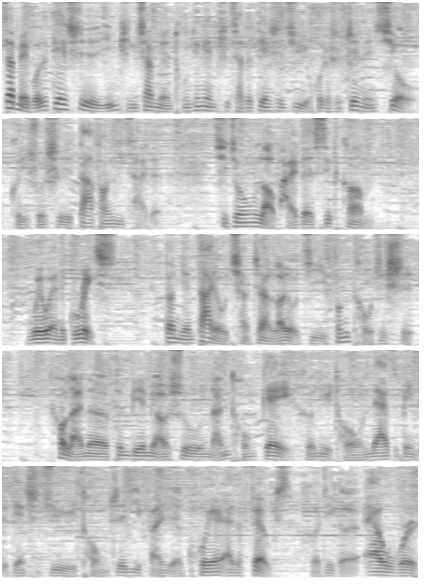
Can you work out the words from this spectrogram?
在美国的电视荧屏上面，同性恋题材的电视剧或者是真人秀可以说是大放异彩的。其中老牌的 sitcom Will and Grace，当年大有抢占老友记风头之势。后来呢，分别描述男同 gay 和女同 lesbian 的电视剧《同志亦凡人》（Queer as Folks） 和这个 L Word，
